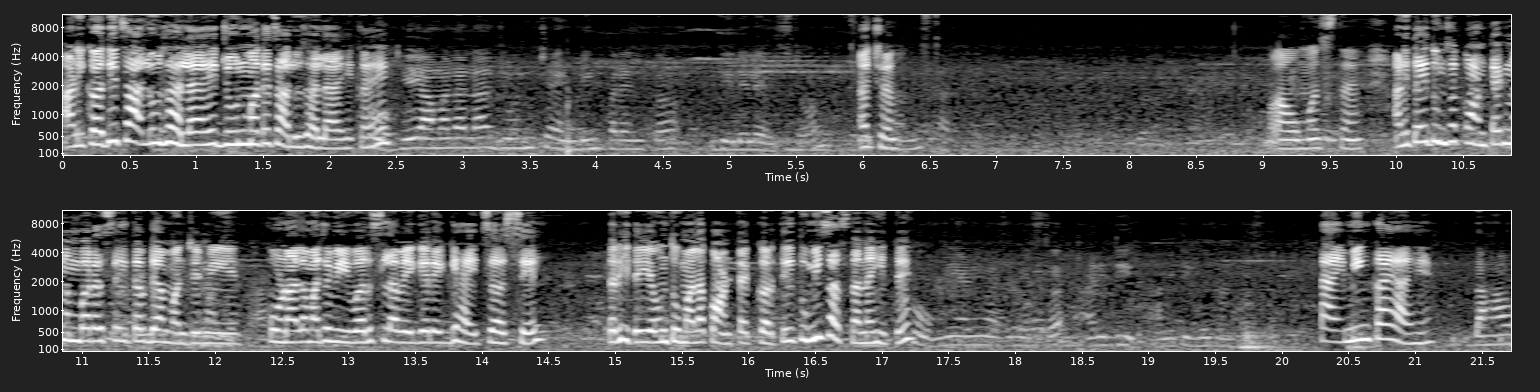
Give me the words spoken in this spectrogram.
आणि कधी चालू झालं आहे? जून मध्ये चालू झालं आहे का हे? हो, हे आम्हाला ना जूनच्या एंडिंग पर्यंत दिलेले आहे अच्छा. आम्ही start. वाव मस्त आहे. आणि ताई तुमचा कॉन्टॅक्ट नंबर असेल तर द्या. म्हणजे मी कोणाला माझ्या व्ह्युअर्सला वगैरे घ्यायचं असेल तर इथे येऊन तुम्हाला कॉन्टॅक्ट करतील. तुम्हीच असता ना इथे. हो मी आणि माझे मिस्टर आणि दीर आम्ही तिघे जण असतो. टायमिंग काय आहे? दहा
